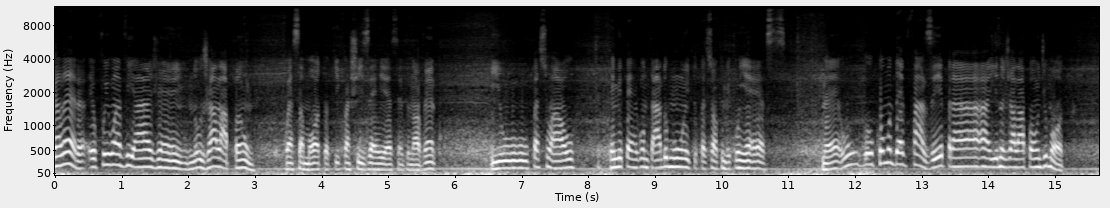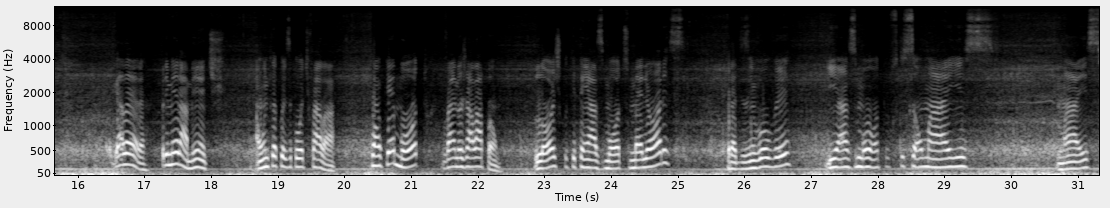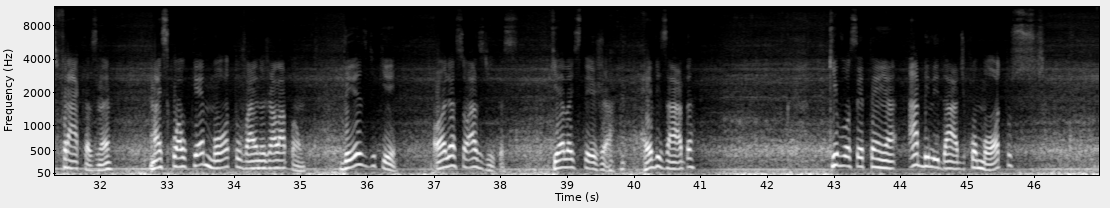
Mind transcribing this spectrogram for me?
Galera, eu fui uma viagem no Jalapão com essa moto aqui, com a XRE 190 e o pessoal tem me perguntado muito, o pessoal que me conhece, né, o, o como deve fazer para ir no Jalapão de moto. Galera, primeiramente, a única coisa que eu vou te falar, qualquer moto vai no Jalapão. Lógico que tem as motos melhores para desenvolver e as motos que são mais mais fracas, né? Mas qualquer moto vai no Jalapão, desde que, olha só as dicas, que ela esteja revisada, que você tenha habilidade com motos,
